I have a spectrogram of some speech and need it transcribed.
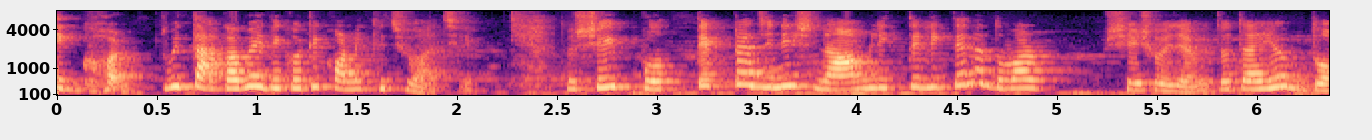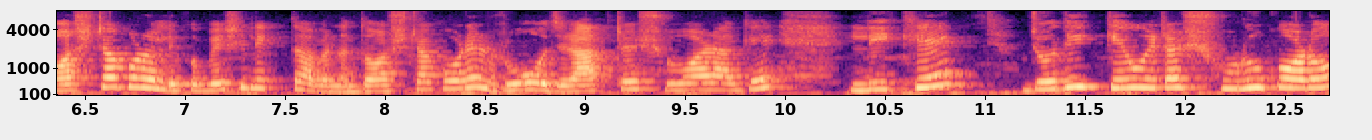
এই ঘর, তুমি তাকাবে এদিক ওদিক অনেক কিছু আছে। তো সেই প্রত্যেকটা জিনিস নাম লিখতে লিখতে না তোমার শেষ হয়ে যাবে। তো যাই হোক, দশটা করে লিখো, বেশি লিখতে হবে না। দশটা করে রোজ রাত্রে শোয়ার আগে লিখে যদি কেউ এটা শুরু করো,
